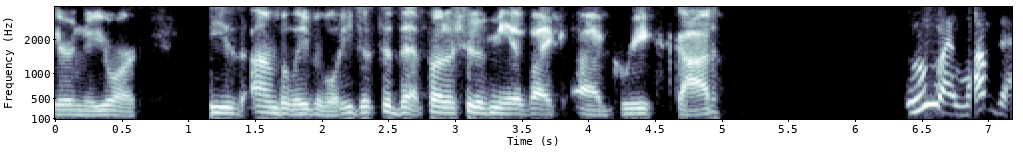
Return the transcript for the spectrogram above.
here in New York. He's unbelievable. He just did that photo shoot of me as like a Greek god. Ooh, I love that.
